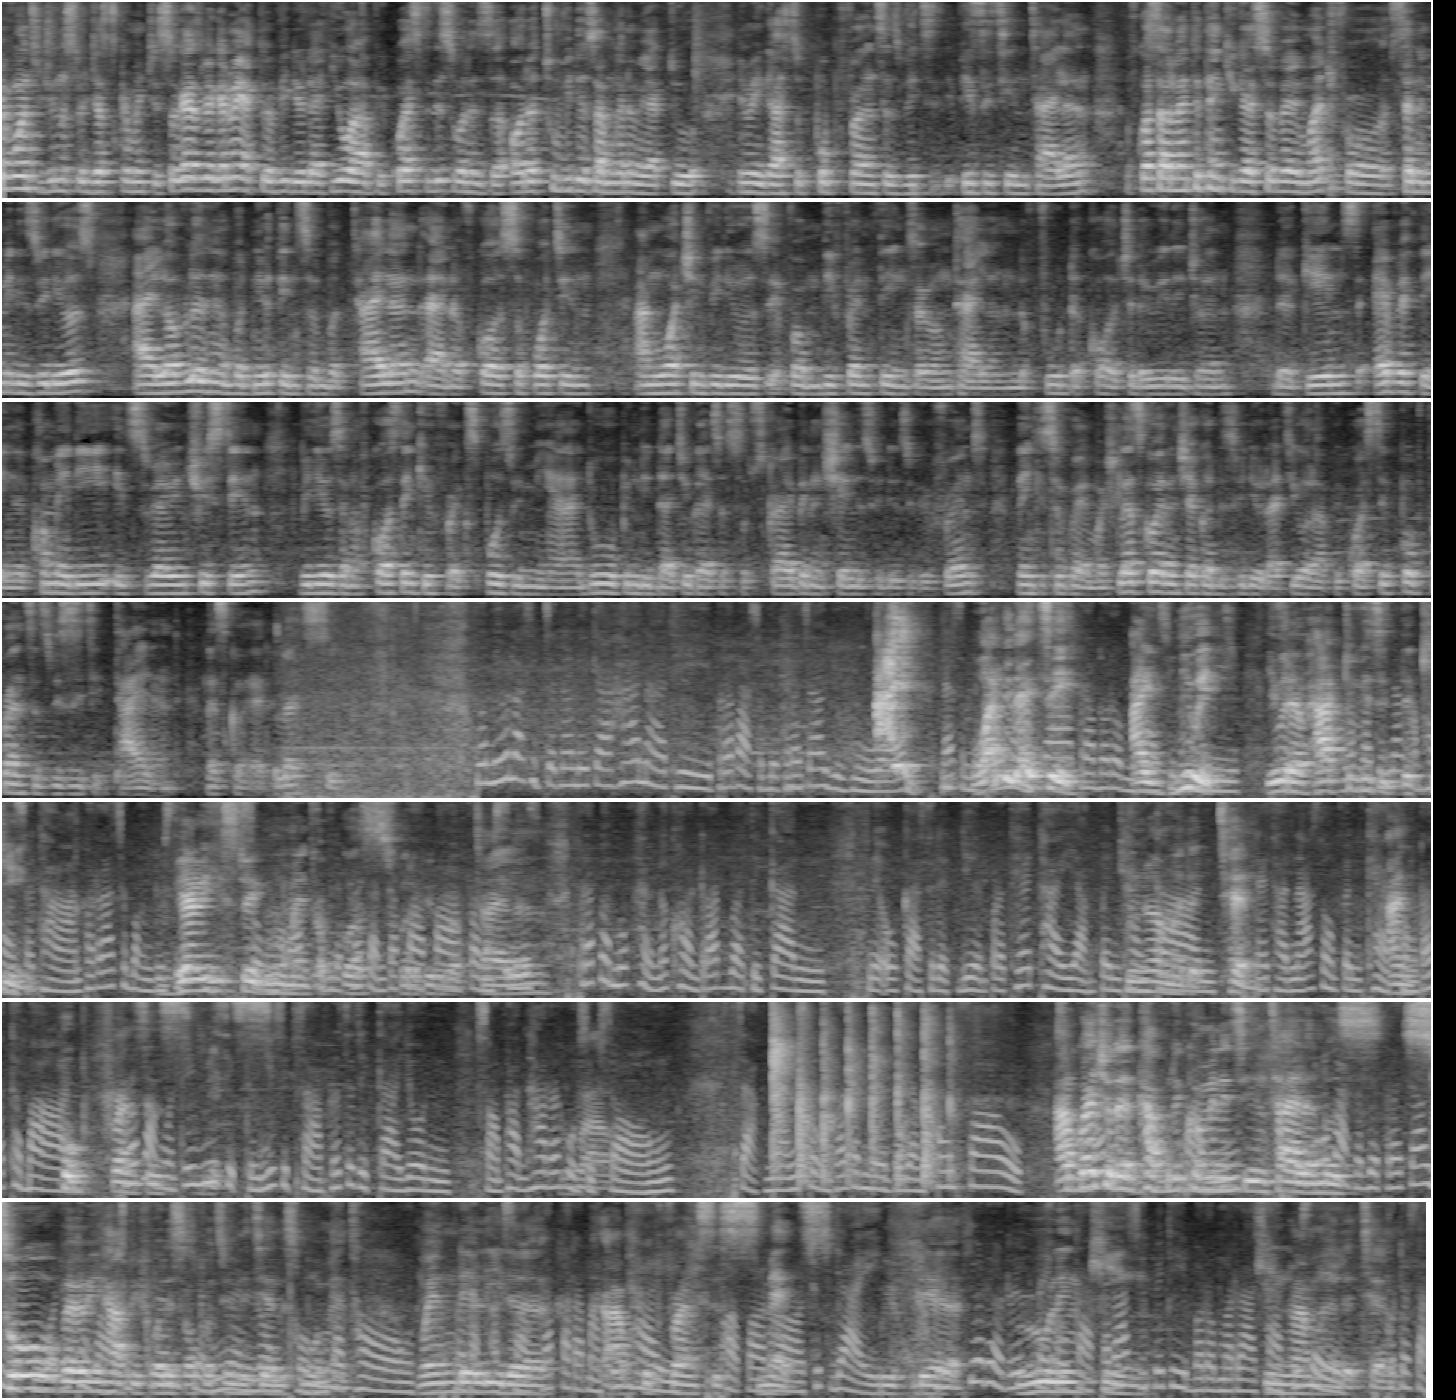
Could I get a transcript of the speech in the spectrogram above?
everyone to join us for Just Commentary. So guys, we're to react to a video that you have requested. This one is the other two videos I'm to react to in regards to Pope Francis visiting Thailand. Of course, I'd like to thank you guys so very much for sending me these videos. I love learning about new things about Thailand and of course supporting and watching videos from different things around Thailand. The food, the culture, the religion, the games, everything. The comedy, it's very interesting videos and of course thank you for exposing me and I do hope indeed that you guys are subscribing and sharing these videos with your friends. Thank you so very much. Let's go ahead and check out this video that you all have requested. Pope Francis visited Thailand. Let's go ahead. Let's see. วันนี้เวลา 17นาฬิกา5นาที พระบาทสมเด็จพระเจ้าอยู่หัว I, และสมเด็จ what พ did ระ I เจ้า say? พระบรม I ราชินี knew it. You would have had to ณพระ visit ที่นั่ง the อำเภอ king. สถานพระราชวังดุสิต Very historic ทรงรับ moment, ส of มเด็จพระ course, สันตะ for the ปา people ปา of ฟรานซิส Thailand. พระประมุขแห่งนครรัฐวาติกัน ในโอกาสเสด็จเยือนประเทศไทยอย่างเป็นทาง King การ Ramadan 10ในฐานะทรงเป็นแขก and ของรัฐบาล Pope ระหว่าง Francis วันที่ 20 ถึง 23 พฤศจิกายน 2562 จากนั้นทรงพระดำเนินไปยังห้องเฝ้า I'm quite sure the Catholic community in Thailand was so very happy for this opportunity and this moment when their leader um, Pope Francis met with their ruling king, King Ramadan X.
